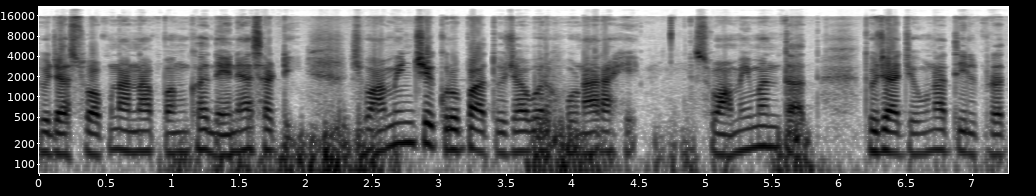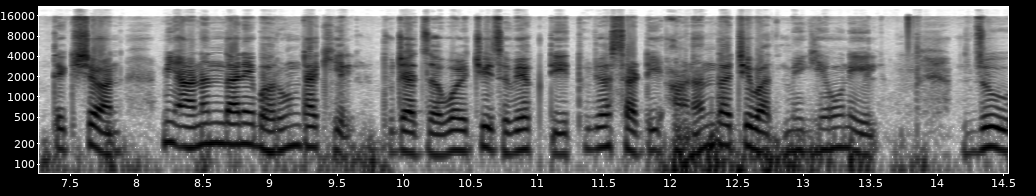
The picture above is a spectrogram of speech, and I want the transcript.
तुझ्या स्वप्नांना पंख देण्यासाठी स्वामींची कृपा तुझ्यावर होणार आहे. स्वामी म्हणतात तुझ्या जीवनातील प्रत्येक क्षण मी आनंदाने भरून टाकील. तुझ्या जवळचीच व्यक्ती तुझ्यासाठी आनंदाची बातमी घेऊन येईल. जो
